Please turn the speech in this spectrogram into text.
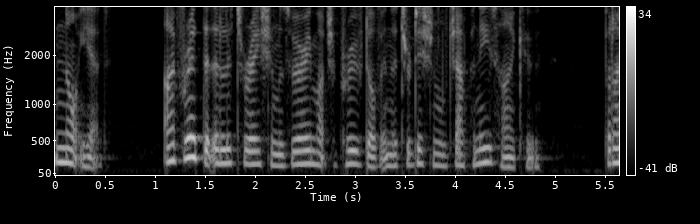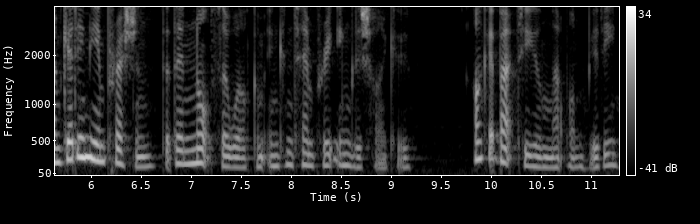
Not yet. I've read that alliteration was very much approved of in the traditional Japanese haiku, but I'm getting the impression that they're not so welcome in contemporary English haiku. I'll get back to you on that one, Giddy.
